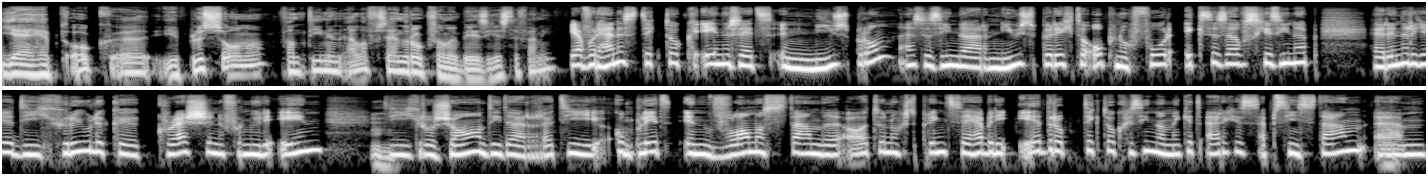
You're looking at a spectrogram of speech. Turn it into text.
Jij hebt ook eh, je pluszonen van 10 en 11, zijn er ook veel mee bezig, hè, Stefanie? Ja, voor hen is TikTok enerzijds een nieuwsbron. hè. Ze zien daar nieuwsberichten op, nog voor ik ze zelfs gezien heb. Herinner je die gruwelijke crash in de Formule 1? Die Grosjean die daar uit die compleet in vlammen staande auto nog springt. Zij hebben die eerder op TikTok gezien dan ik het ergens heb zien staan. Ehm, maar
